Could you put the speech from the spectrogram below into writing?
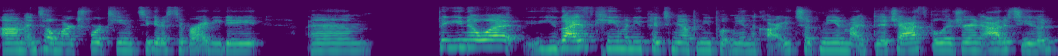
um, until March 14th to get a sobriety date. Um, but you know what? You guys came and you picked me up and you put me in the car. You took me in my bitch ass belligerent attitude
